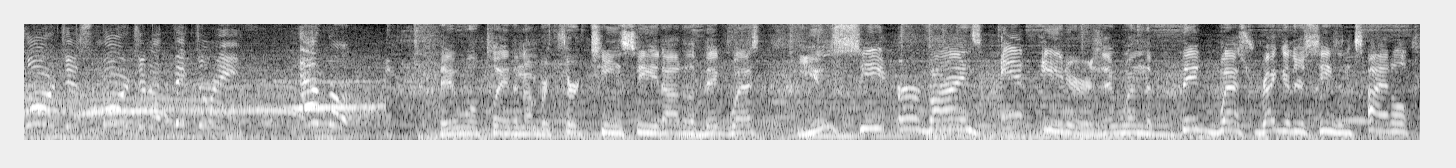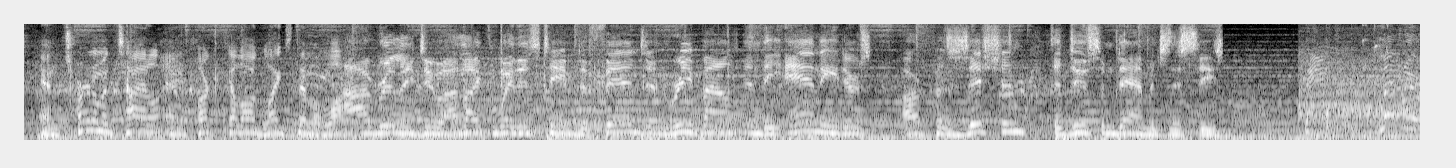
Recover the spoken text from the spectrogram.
largest margin of victory ever. They will play the number 13 seed out of the Big West, UC Irvine's Anteaters. They win the Big West regular season title and tournament title, and Clark Kellogg likes them a lot. I really do. I like the way this team defends and rebounds, and the Anteaters are positioned to do some damage this season. Leonard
